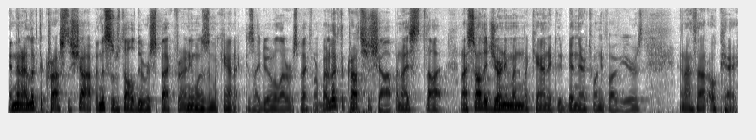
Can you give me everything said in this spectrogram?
and then I looked across the shop, and this is with all due respect for anyone who's a mechanic, because I do have a lot of respect for him. But I looked across the shop, and I thought, and I saw the journeyman mechanic who'd been there 25 years, and I thought, okay,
